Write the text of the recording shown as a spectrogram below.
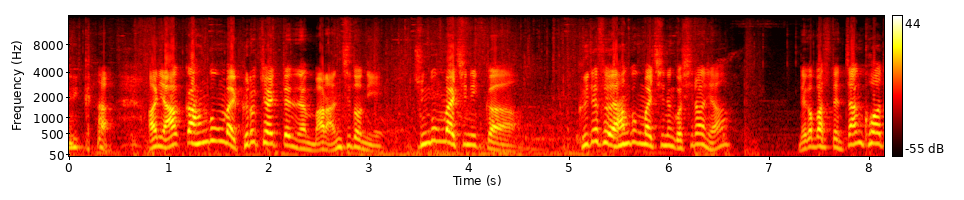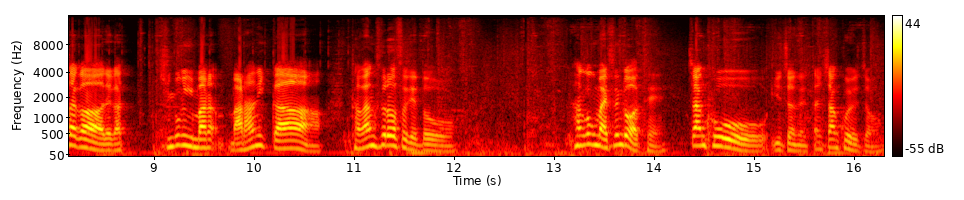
그러니까 아니 아까 한국말 그렇게 할 때는 말 안 치더니 중국말 치니까 그제서야 한국말 치는 거 싫어하냐? 내가 봤을 땐 짱코 하다가 내가 중국인 말, 말하니까 당황스러워서 얘도 한국말 쓴 것 같아. 짱코 유저네. 짱- 짱코 유저.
